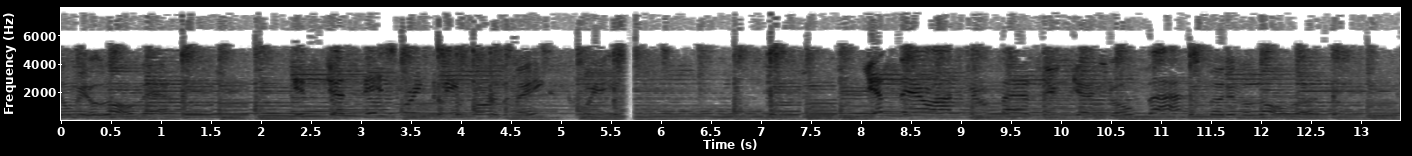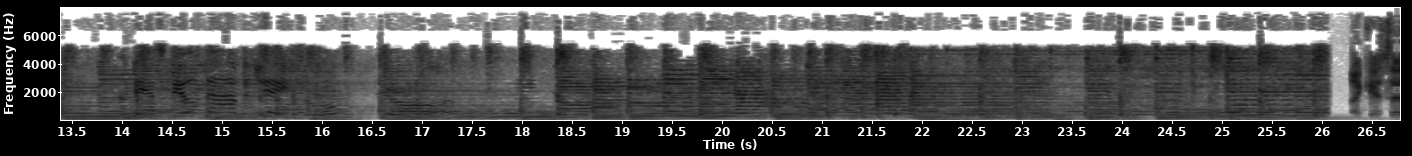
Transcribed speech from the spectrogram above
Don't be alone there. It's just a sprinkling for the May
